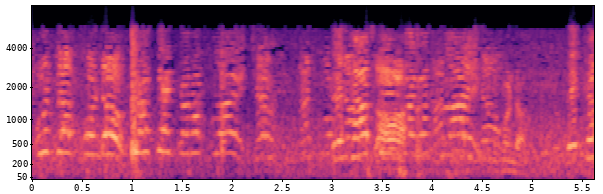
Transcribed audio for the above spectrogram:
fly. Put that phone down. Captain cannot fly. The captain cannot fly. Kwenda. The captain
